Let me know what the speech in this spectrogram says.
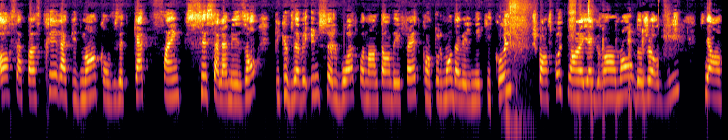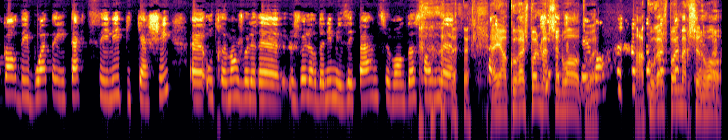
Or, ça passe très rapidement quand vous êtes 4, 5, 6 à la maison, puis que vous avez une seule boîte pendant le temps des fêtes, quand tout le monde avait le nez qui coule. Je pense pas qu'il y a grand monde aujourd'hui qui a encore des boîtes intactes, scellées puis cachées. Euh, autrement, je veux leur, je veux leur donner mes épargnes. Ce monde-là sont euh, Hey, encourage pas le marché noir, toi. Encourage pas le marché noir.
